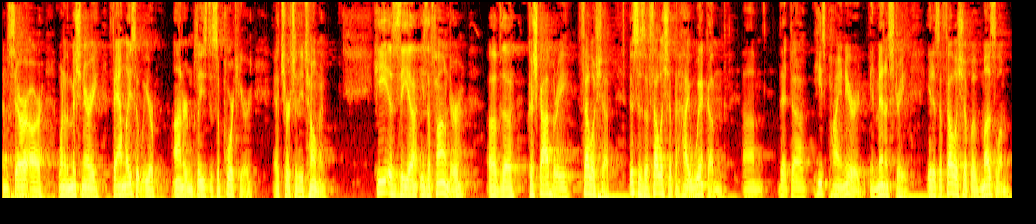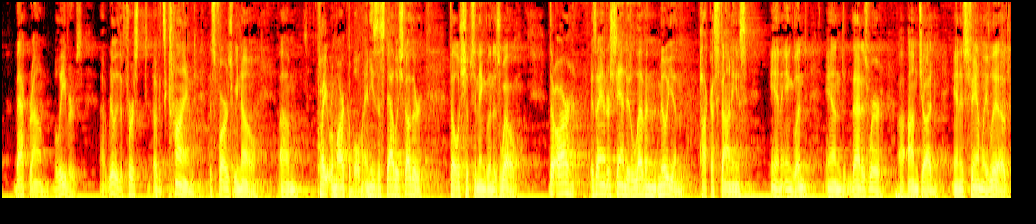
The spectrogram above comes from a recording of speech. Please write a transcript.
and Sarah are one of the missionary families that we are honored and pleased to support here at Church of the Atonement. He is the uh, he's the founder of the Kashkabri Fellowship. This is a fellowship in High Wycombe um, that uh, he's pioneered in ministry. It is a fellowship of Muslim background believers, uh, really the first of its kind, as far as we know. Um, quite remarkable, and he's established other fellowships in England as well. There are, as I understand it, 11 million Pakistanis in England, and that is where uh, Amjad and his family live.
